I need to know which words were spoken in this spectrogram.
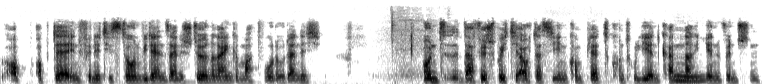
ob, ob der Infinity Stone wieder in seine Stirn reingemacht wurde oder nicht. Und dafür spricht ja auch, dass sie ihn komplett kontrollieren kann mhm. nach ihren Wünschen,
